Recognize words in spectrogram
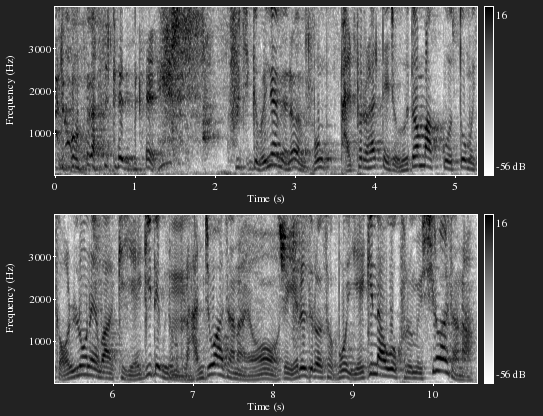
넘어갈 텐데 굳이 그 왜냐면은 뭐 발표를 할 때 이제 얻어맞고 또 뭐 이렇게 언론에 막 이렇게 얘기되고 이런 거 별로 안 좋아하잖아요. 예를 들어서 뭐 얘기 나오고 그러면 싫어하잖아.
